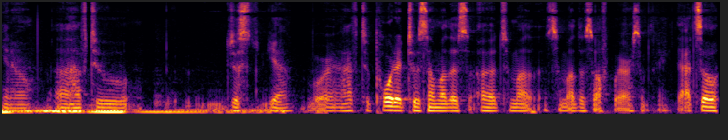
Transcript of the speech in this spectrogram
you know uh, have to just yeah, or have to port it to some other uh, some other, some other software or something like that. So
